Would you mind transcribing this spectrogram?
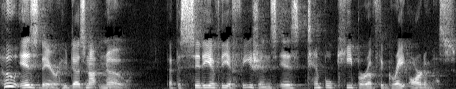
who is there who does not know? that the city of the Ephesians is temple keeper of the great Artemis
